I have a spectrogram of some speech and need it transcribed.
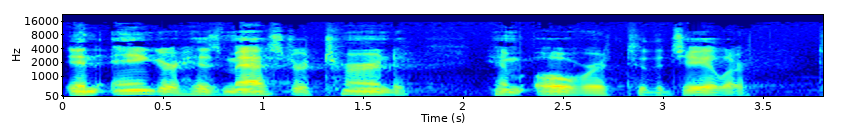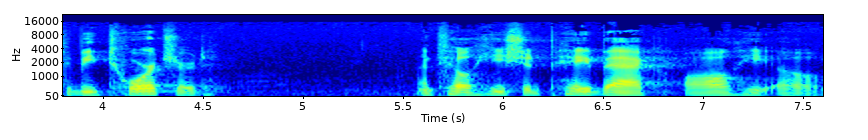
In anger, his master turned him over to the jailer to be tortured until he should pay back all he owed.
